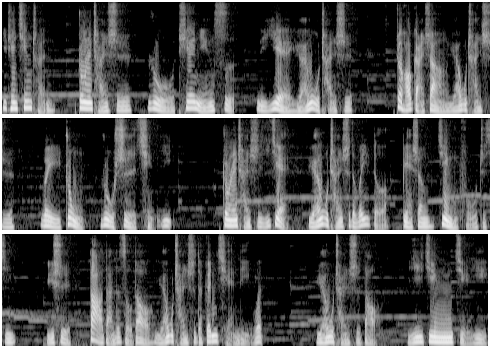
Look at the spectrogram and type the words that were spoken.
一天清晨，中人禅师入天宁寺礼谒圆悟禅师，正好赶上圆悟禅师为众入室请益。中人禅师一见圆悟禅师的威德，便生敬服之心。于是，大胆地走到圆悟禅师的跟前礼问。圆悟禅师道：“一经解义，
